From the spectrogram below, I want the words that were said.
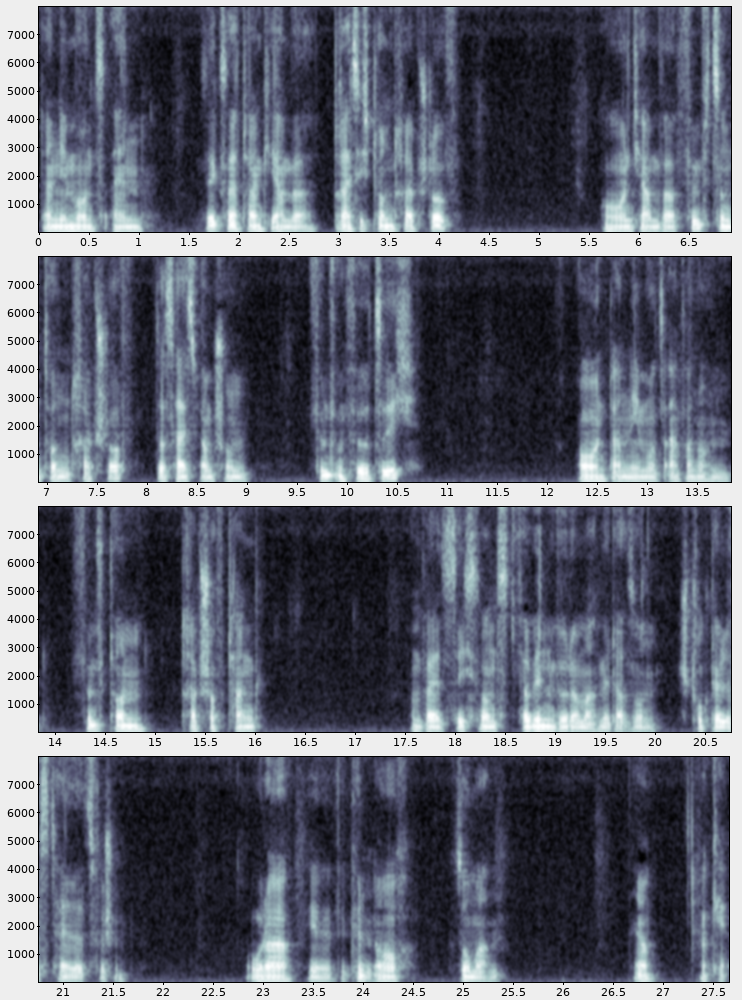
Dann nehmen wir uns einen 6er Tank. Hier haben wir 30 Tonnen Treibstoff. Und hier haben wir 15 Tonnen Treibstoff. Das heißt, wir haben schon 45. Und dann nehmen wir uns einfach noch einen 5 Tonnen Treibstofftank und weil es sich sonst verbinden würde, machen wir da so ein strukturelles Teil dazwischen. Oder wir, wir könnten auch so machen. Ja, okay.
